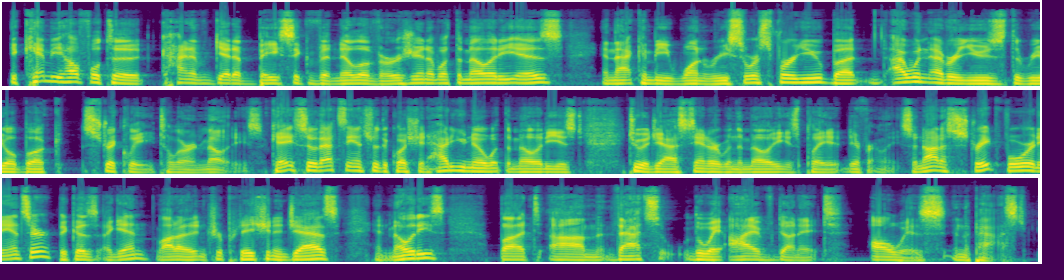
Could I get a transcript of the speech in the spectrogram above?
it can be helpful to kind of get a basic vanilla version of what the melody is, and that can be one resource for you. But I wouldn't ever use the real book strictly to learn melodies. Okay, so that's the answer to the question: How do you know what the melody is to a jazz standard when the melody is played differently? So not a straightforward answer because again, a lot of interpretation in jazz and melodies, but um, that's the way I've done it always in the past.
